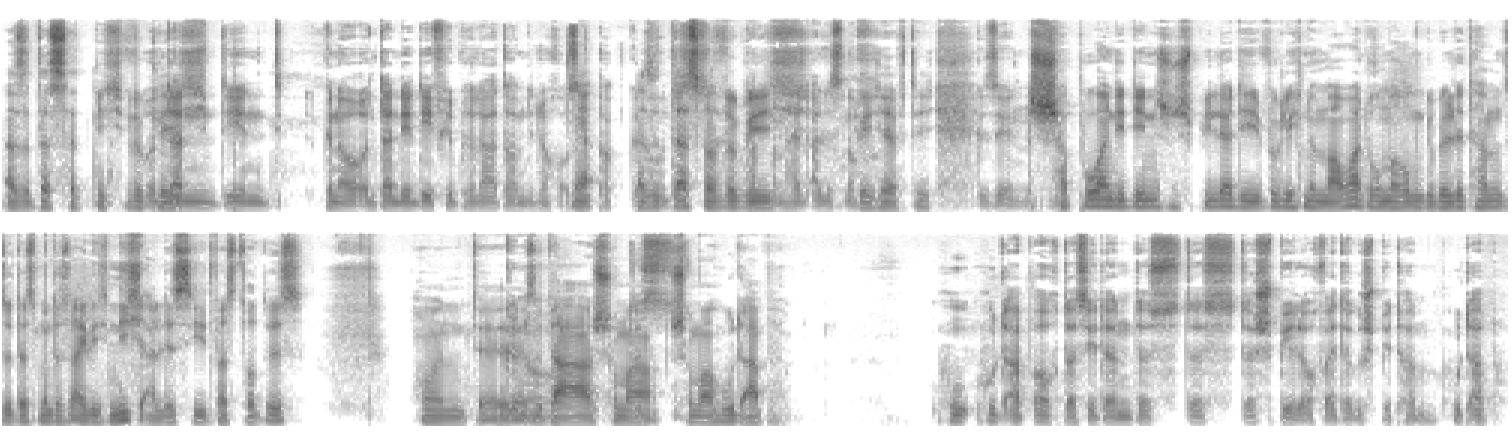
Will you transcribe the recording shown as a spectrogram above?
also das hat mich wirklich. Und dann den, genau, und dann den Defibrillator haben die noch ja, ausgepackt. also genau. das war wirklich, Hat man halt alles noch wirklich heftig. gesehen. Chapeau an die dänischen Spieler, die wirklich eine Mauer drumherum gebildet haben, so dass man das eigentlich nicht alles sieht, was dort ist. Und äh, Genau. also da schon mal Das- schon mal Hut ab. Hu- Hut ab auch, dass sie dann das, das, das Spiel auch weitergespielt haben. Hut ab.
